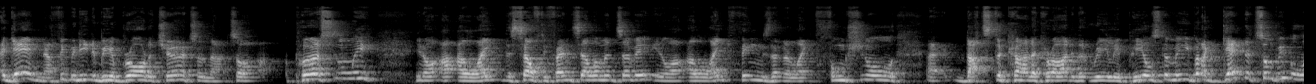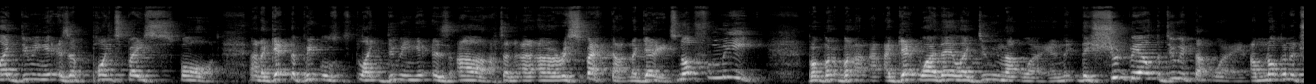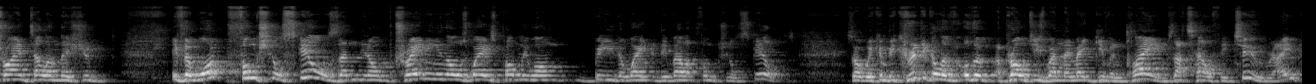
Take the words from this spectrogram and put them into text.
Again, I think we need to be a broader church than that. So, personally, you know, I, I like the self-defense elements of it. You know, I, I like things that are like functional. Uh, that's the kind of karate that really appeals to me. But I get that some people like doing it as a points-based sport. And I get that people like doing it as art. And, and, and I respect that. And I get it. It's not for me. But, but, but I, get why they like doing that way. And they, they should be able to do it that way. I'm not going to try and tell them they shouldn't. If they want functional skills, then, you know, training in those ways probably won't be the way to develop functional skills. So we can be critical of other approaches when they make given claims. That's healthy too, right?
